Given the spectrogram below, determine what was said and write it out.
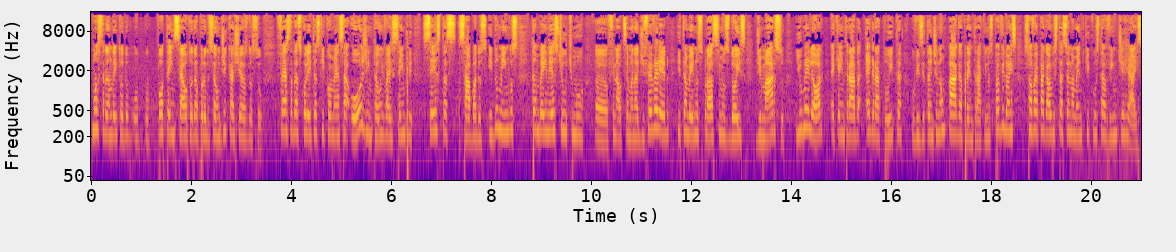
mostrando aí todo o, o, potencial, toda a produção de Caxias do Sul. Festa das colheitas que começa hoje, então, e vai sempre sextas, sábados e domingos. Também neste último uh, final de semana de fevereiro e também nos próximos dois de março. E o melhor é que a entrada é gratuita. O visitante não paga para entrar aqui nos pavilhões, só vai pagar o estacionamento que custa 20 reais.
